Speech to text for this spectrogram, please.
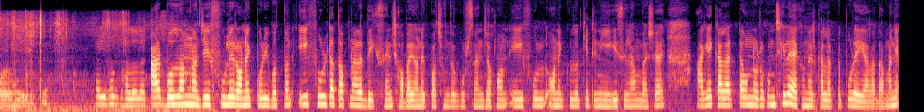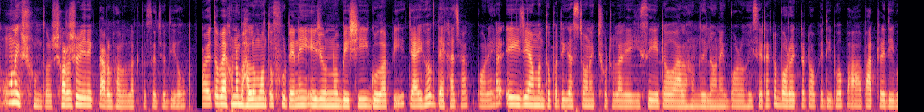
বড় হয়ে গেছে। যাই হোক, ভালো লাগে আর বললাম না যে ফুলের অনেক পরিবর্তন, এই ফুলটা তো আপনারা দেখছেন, সবাই অনেক পছন্দ করছেন। যখন এই ফুল অনেকগুলো কেটে নিয়ে গেছিলাম বাসায়, আগে কালারটা অন্যরকম ছিল, এখনের কালারটা পুরাই আলাদা। মানে অনেক সুন্দর, সরাসরি দেখতে আরও ভালো লাগতেছে যদিও। হয়তো বা এখনও ভালো মতো ফুটে নেই, এই জন্য বেশি গোলাপি। যাই হোক, দেখা যাক পরে। আর এই যে আমার দোপাটি গাছটা অনেক ছোট লাগে গেছে, এটাও আলহামদুলিল্লাহ অনেক বড় হয়েছে। এটা একটা বড় একটা টপে দিব বা পাত্রে দিব।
